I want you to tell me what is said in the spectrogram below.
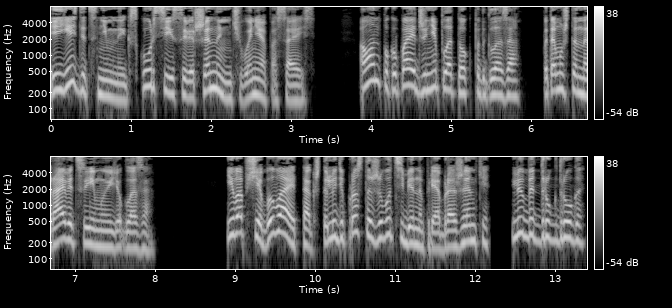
И ездит с ним на экскурсии, совершенно ничего не опасаясь. А он покупает жене платок под глаза, потому что нравятся ему ее глаза. И вообще, бывает так, что люди просто живут себе на Преображенке, любят друг друга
